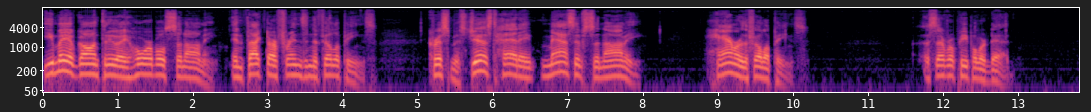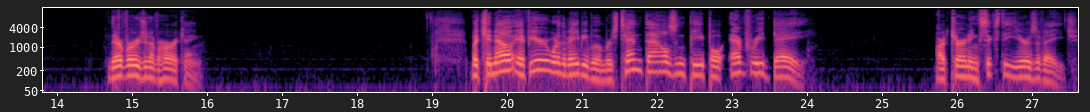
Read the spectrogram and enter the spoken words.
you may have gone through a horrible tsunami. In fact, our friends in the Philippines, Christmas, just had a massive tsunami hammer the Philippines. Uh, several people are dead. Their version of a hurricane. But you know, if you're one of the baby boomers, 10,000 people every day are turning 60 years of age.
